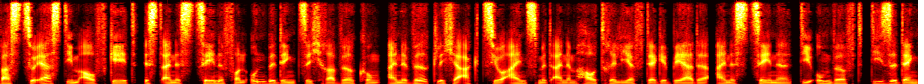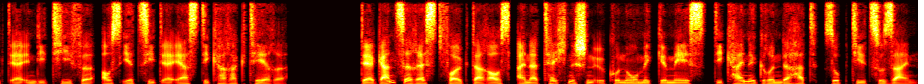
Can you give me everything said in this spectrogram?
Was zuerst ihm aufgeht, ist eine Szene von unbedingt sicherer Wirkung, eine wirkliche Aktio 1 mit einem Hautrelief der Gebärde, eine Szene, die umwirft, diese denkt er in die Tiefe, aus ihr zieht er erst die Charaktere. Der ganze Rest folgt daraus, einer technischen Ökonomik gemäß, die keine Gründe hat, subtil zu sein.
